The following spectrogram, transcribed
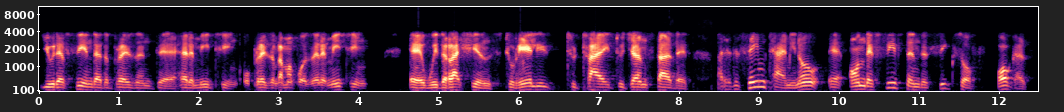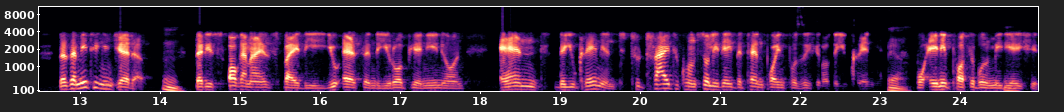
you would have seen that the president uh, had a meeting, or President Ramaphosa had a meeting uh, with the Russians to really to try to jumpstart that. But at the same time, you know, uh, on the 5th and the 6th of August, there's a meeting in Jeddah that is organized by the U.S. and the European Union and the Ukrainians to try to consolidate the 10 point position of the Ukrainians Yeah. for any possible mediation.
